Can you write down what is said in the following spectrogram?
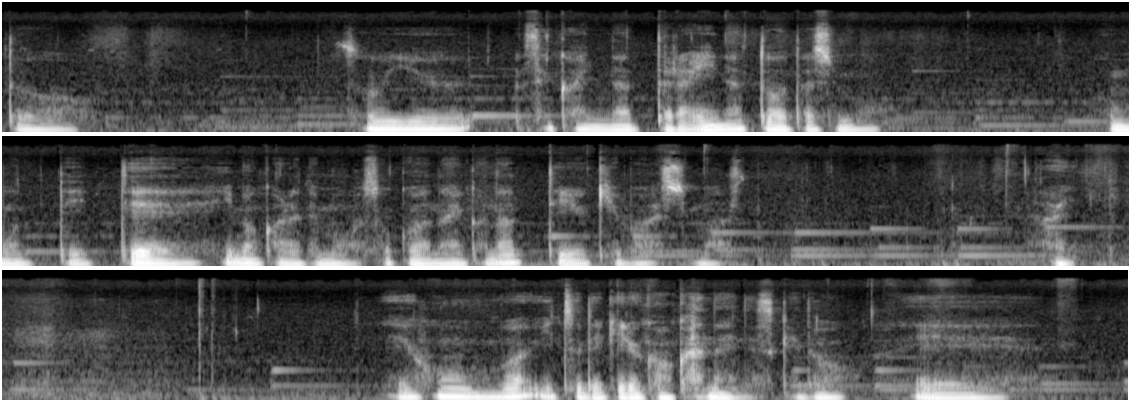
とそういう世界になったらいいなと私も思っていて今からでもそこはないかなっていう気はします。はい、絵本はいつできるか分かんないんですけど、えー、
